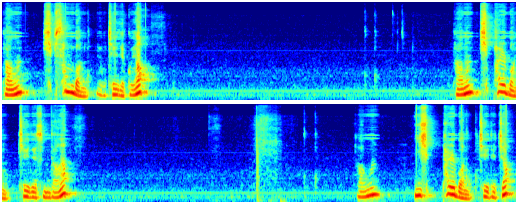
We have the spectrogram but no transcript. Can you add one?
다음은 13번 이거 제외됐고요. 다음은 18번 제외됐습니다. 다음은 28번 제외됐죠?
